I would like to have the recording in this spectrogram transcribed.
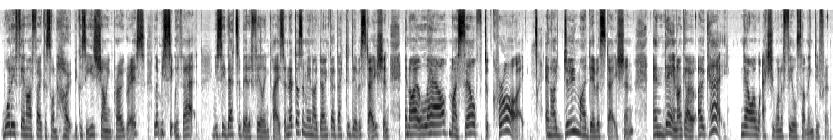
What if then I focus on hope because he is showing progress? Let me sit with that. Mm. You see, that's a better feeling place. And that doesn't mean I don't go back to devastation and I allow myself to cry and I do my devastation and then I go, okay, now I actually want to feel something different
